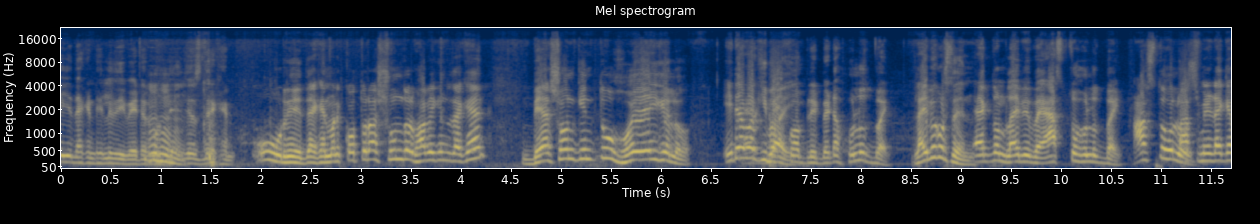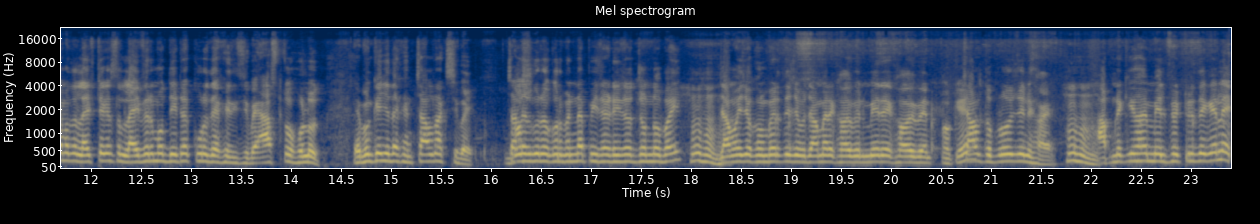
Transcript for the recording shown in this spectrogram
এই যে দেখেন ঢেলে দিবে এটার মধ্যে জাস্ট দেখেন। ওরে দেখেন মানে কতটা সুন্দর ভাবে কিন্তু দেখেন বেসন কিন্তু হয়েই গেল। এটা আবার কি ভাই? কমপ্লিট এটা হলুদ ভাই। লাইভে করছেন? একদম লাইভে ভাই আস্ত হলুদ ভাই। আজ তো হলো পাঁচ মিনিট আগে আমাদের লাইভটা গেছে লাইভের মধ্যে এটা করে দেখাই দিছি ভাই আস্ত হলুদ। এবং কে যে দেখেন চাল রাখছি ভাই। চালের গুঁড়ো করবেন না পিঠা টিঠার জন্য ভাই। জামাই যখন বেরোতে যাব জামাইরে খাওয়াবেন মেরে খাওয়াবেন ওকে চাল তো প্রয়োজনই হয়। আপনি কি হয় মেল ফ্যাক্টরিতে গেলে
